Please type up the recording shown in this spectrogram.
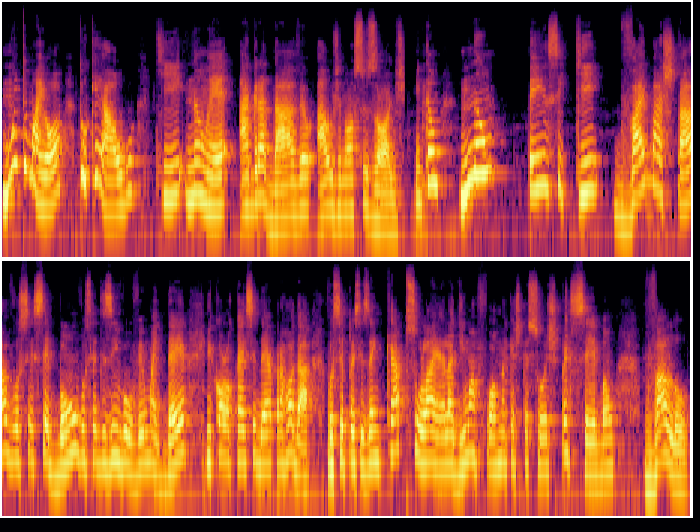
muito maior do que algo que não é agradável aos nossos olhos. Então, não pense que vai bastar você ser bom, você desenvolver uma ideia e colocar essa ideia para rodar. Você precisa encapsular ela de uma forma que as pessoas percebam valor.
